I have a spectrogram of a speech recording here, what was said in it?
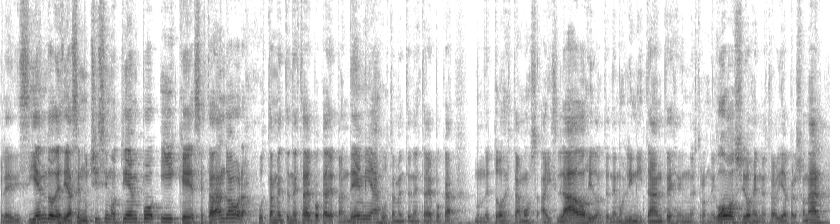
prediciendo desde hace muchísimo tiempo y que se está dando ahora, justamente en esta época de pandemia, justamente en esta época donde todos estamos aislados y donde tenemos limitantes en nuestros negocios, en nuestra vida personal.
